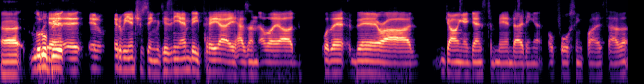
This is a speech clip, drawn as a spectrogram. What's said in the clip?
A uh, little yeah, bit. It, it'll, it'll be interesting because the NBPA hasn't allowed, well, they're, they're uh, going against mandating it or forcing players to have it.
